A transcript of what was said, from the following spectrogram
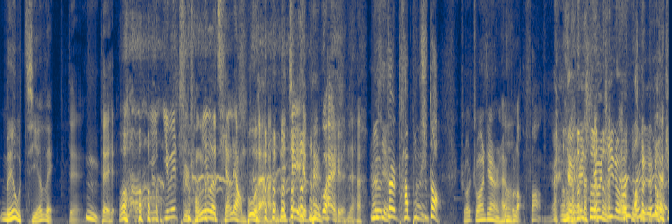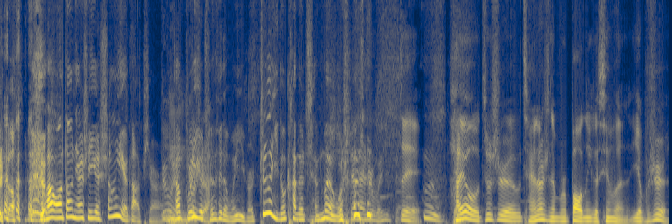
没有结尾，对，嗯。对，因因为只重映了前两部呀，你这也不怪人家。而且但是他不知道，主要中央电视台不老放，跟《西游记》这么放这都知道。《指环王》当年是一个商业大片儿，它不是一个纯粹的文艺片儿，这你都看得沉闷。我说，现在是文艺片。对。嗯，还有就是前一段时间不是报那个新闻，也不是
